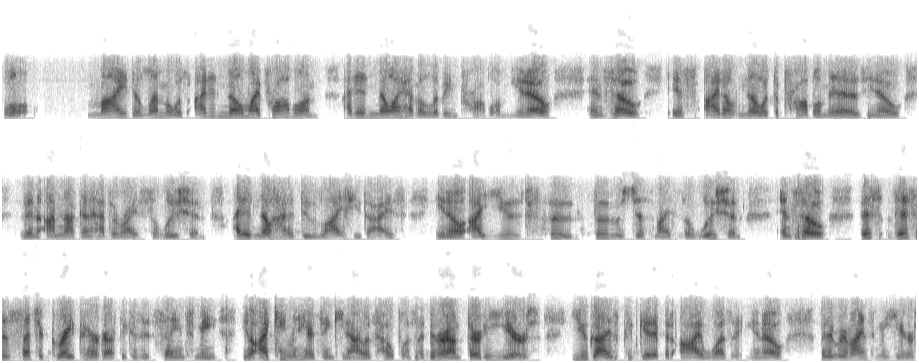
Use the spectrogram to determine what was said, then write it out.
Well, my dilemma was I didn't know my problem. I didn't know I have a living problem, you know? And so if I don't know what the problem is, you know, then I'm not going to have the right solution. I didn't know how to do life, you guys. You know, I used food. Food was just my solution. And so this this is such a great paragraph because it's saying to me, you know, I came in here thinking I was hopeless. I've been around 30 years. You guys could get it, but I wasn't, you know. But it reminds me here,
